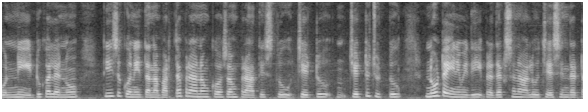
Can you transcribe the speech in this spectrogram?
కొన్ని ఇటుకలను తీసుకొని తన భర్త ప్రాణం కోసం ప్రార్థిస్తూ చెట్టు చెట్టు చుట్టూ నూట ఎనిమిది ప్రదక్షిణాలు చేసిందట.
